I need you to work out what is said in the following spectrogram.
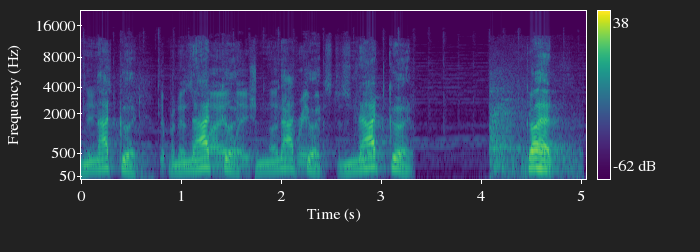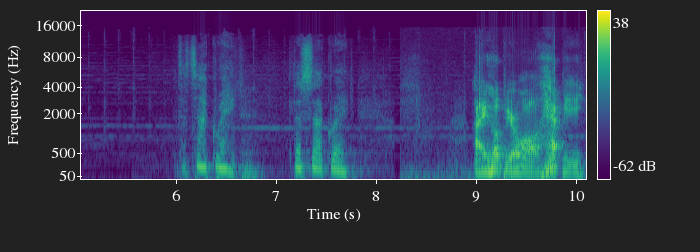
Not good. Not good. Not good. Not good. Go ahead. That's not great. That's not great. I hope you're all happy.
